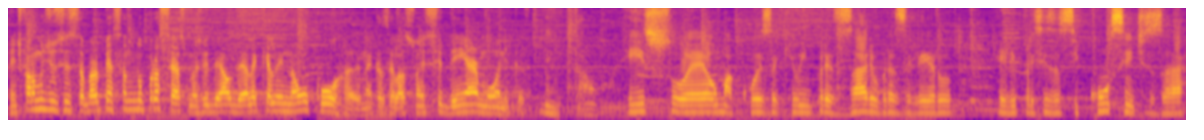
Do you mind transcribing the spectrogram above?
A gente fala muito de justiça do trabalho pensando no processo, mas o ideal dela é que ela não ocorra, né, que as relações se deem harmônicas. Então, isso é uma coisa que o empresário brasileiro ele precisa se conscientizar,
